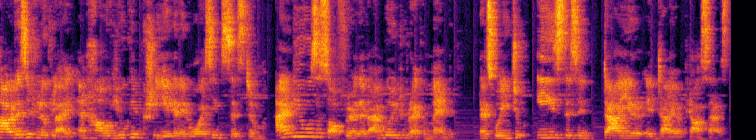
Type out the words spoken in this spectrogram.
how does it look like, and how you can create an invoicing system and use a software that I'm going to recommend that's going to ease this entire, entire process.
